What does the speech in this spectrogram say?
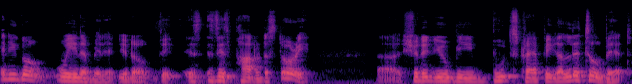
And you go, wait a minute, you know, is, is this part of the story? Uh, shouldn't you be bootstrapping a little bit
